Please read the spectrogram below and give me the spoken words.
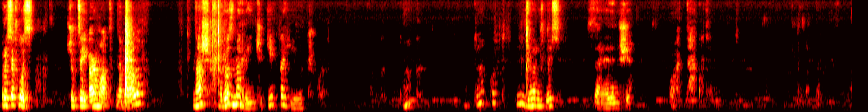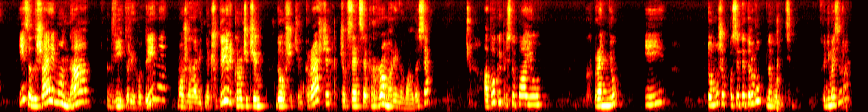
просяклось, щоб цей аромат набрало наш розмаринчик, кілька гілочок. Так, отак от. І зараз десь всередину ще. Отак от. І залишаємо на 2-3 години, можна навіть на 4. Коротше, чим довше, тим краще, щоб все це промаринувалося. А поки приступаю к пранню і тому, щоб косити траву на вулиці. Ходімо зі мною.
